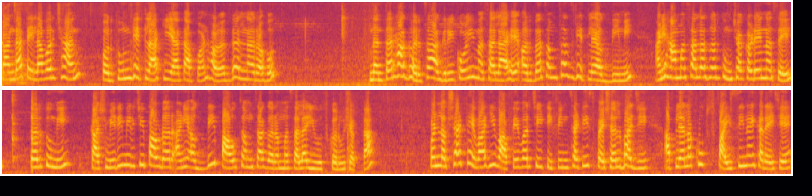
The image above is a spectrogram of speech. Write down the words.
कांदा तेलावर छान परतून घेतला की यात आपण हळद घालणार आहोत. नंतर हा घरचा आगरी कोळी मसाला आहे. अर्धा चमचाच घेतलाय अगदी मी. आणि हा मसाला जर तुमच्याकडे नसेल तर तुम्ही काश्मीरी मिरची पावडर आणि अगदी पाव चमचा गरम मसाला यूज करू शकता. पण लक्षात ठेवा ही वाफेवरची टिफिनसाठी स्पेशल भाजी आपल्याला खूप स्पायसी नाही करायची आहे.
